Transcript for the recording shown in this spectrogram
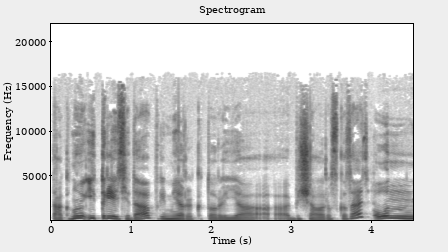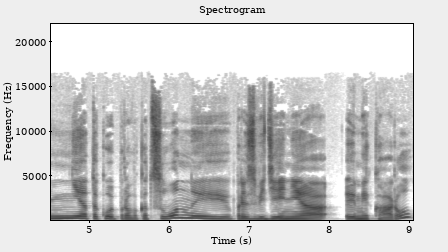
Так, ну и третий, да, пример, который я обещала рассказать, он не такой провокационный, произведение Эми Карл,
